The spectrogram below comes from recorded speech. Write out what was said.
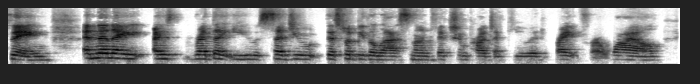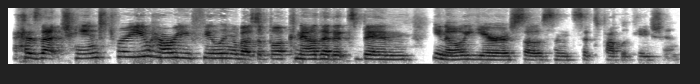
thing. And then I I read that you said you this would be the last nonfiction project you would write for a while has that changed for you? How are you feeling about the book now that it's been you know a year or so since its publication?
